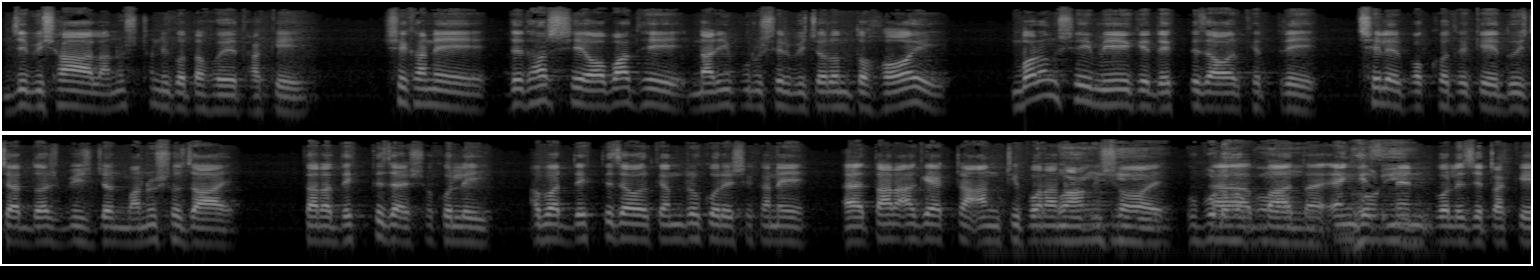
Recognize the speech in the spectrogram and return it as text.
যে বিশাল আনুষ্ঠানিকতা হয়ে থাকে সেখানে দেধার্সে অবাধে নারী পুরুষের বিচরণ তো হয় বরং সেই মেয়েকে দেখতে যাওয়ার ক্ষেত্রে ছেলের পক্ষ থেকে দুই চার দশ বিশ জন মানুষও যায় তারা দেখতে যায় সকলেই আবার দেখতে যাওয়ার কেন্দ্র করে সেখানে তার আগে একটা আংটি পরানোর আংটি, বিষয় বা। এঙ্গেজমেন্ট বলে যেটাকে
